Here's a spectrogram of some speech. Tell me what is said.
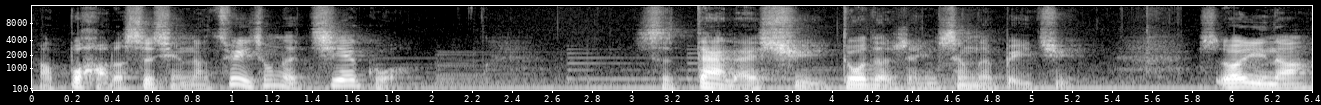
啊不好的事情那，最终的结果是带来许多的人生的悲剧。所以呢，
